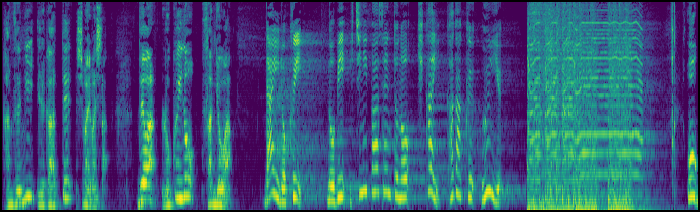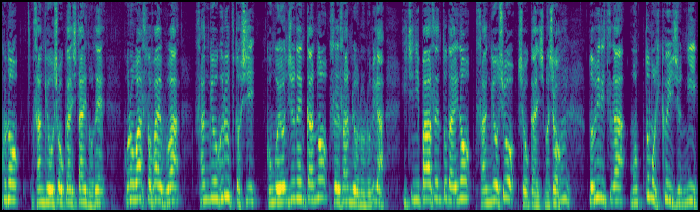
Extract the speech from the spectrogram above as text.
完全に入れ替わってしまいました。では、6位の産業は？第6位、伸び1、2%の機械、科学、運輸。多くの産業を紹介したいので、このワースト5は産業グループとし、今後40年間の生産量の伸びが1、2%台の産業種を紹介しましょう。はい、伸び率が最も低い順に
